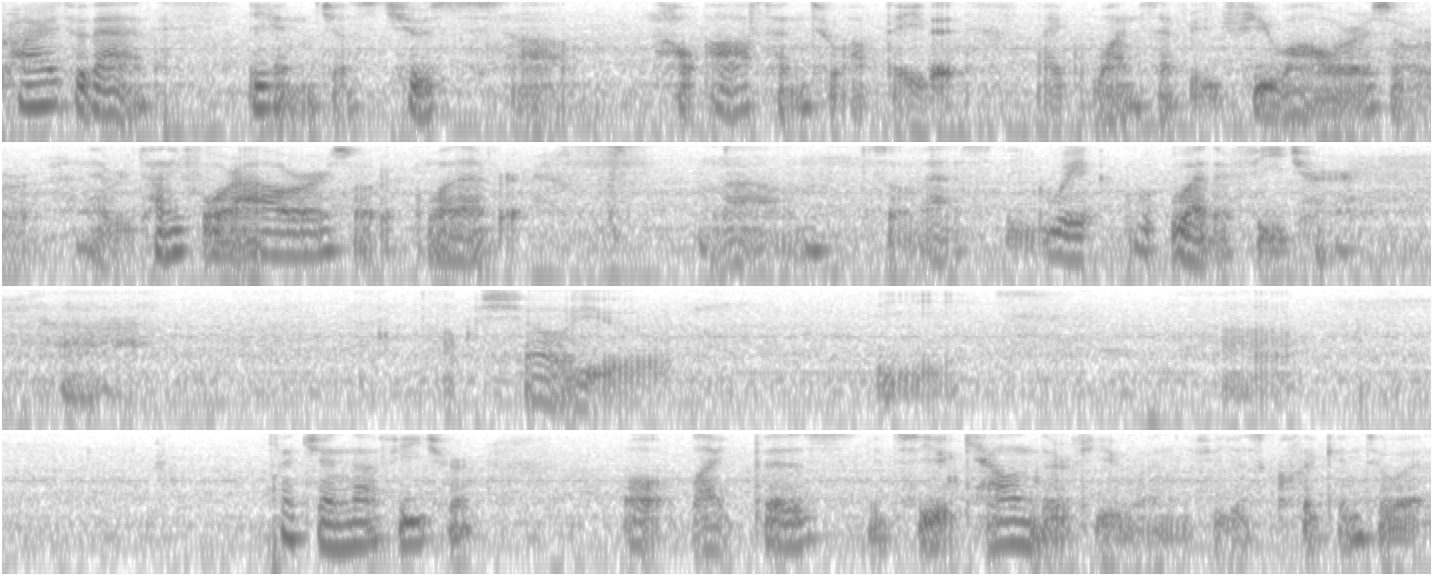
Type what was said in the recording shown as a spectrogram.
Prior to that, you can just choose um, how often to update it, like once every few hours or every 24 hours or whatever. Um, so that's the we weather feature. Uh, I'll show you the agenda feature. Well like this you'd see a calendar view and if you just click into it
